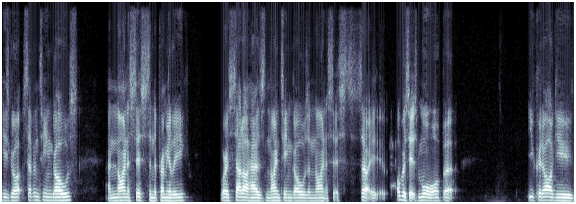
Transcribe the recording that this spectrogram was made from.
He's got 17 goals and nine assists in the Premier League, whereas Salah has 19 goals and nine assists. So it, obviously it's more, but you could argue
